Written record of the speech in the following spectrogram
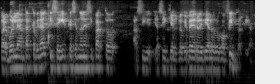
para poder levantar capital y seguir creciendo en ese impacto así, así que lo que Pedro hoy día logró con digamos.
